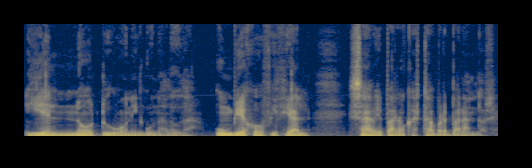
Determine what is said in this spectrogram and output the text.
y él no tuvo ninguna duda un viejo oficial sabe para lo que está preparándose.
